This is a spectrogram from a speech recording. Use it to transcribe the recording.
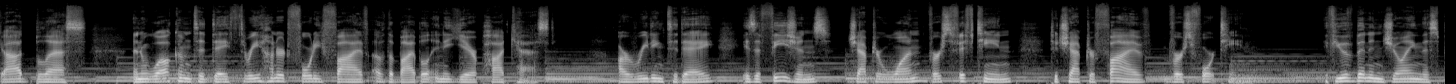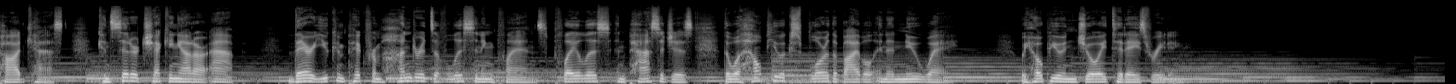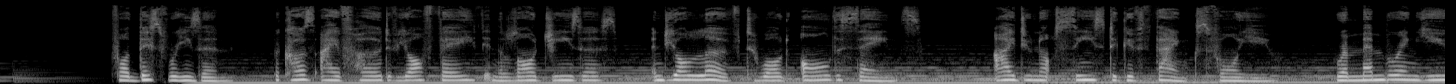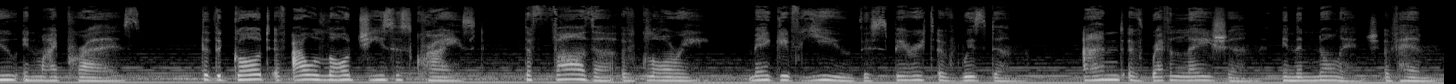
God bless, and welcome to day 345 of the Bible in a Year podcast. Our reading today is Ephesians chapter 1 verse 15 to chapter 5 verse 14. If you have been enjoying this podcast, consider checking out our app. There you can pick from hundreds of listening plans, playlists, and passages that will help you explore the Bible in a new way. We hope you enjoy today's reading. For this reason, because I have heard of your faith in the Lord Jesus and your love toward all the saints, I do not cease to give thanks for you, remembering you in my prayers, that the God of our Lord Jesus Christ, the Father of glory, may give you the spirit of wisdom and of revelation in the knowledge of Him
